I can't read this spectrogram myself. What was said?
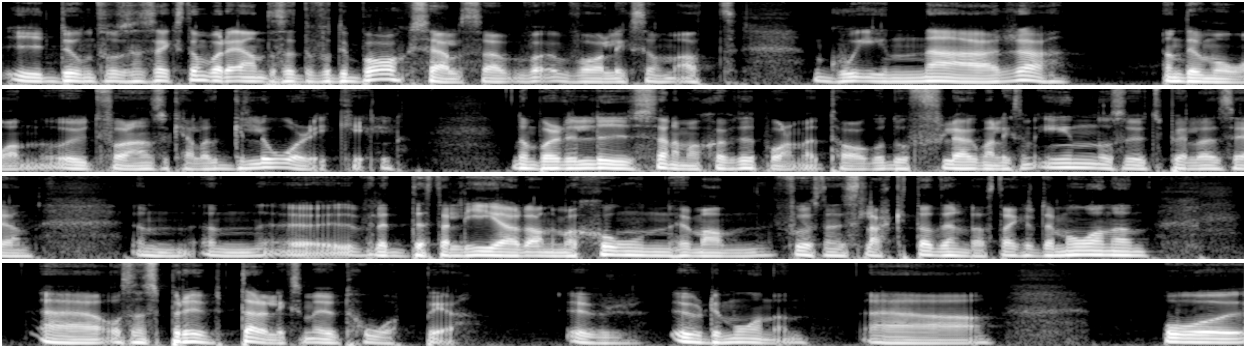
I Doom 2016 var det enda sättet att få tillbaka hälsa var, var liksom att gå in nära en demon och utföra en så kallad glory kill. De började lysa när man skjutit på dem ett tag och då flög man liksom in och så utspelade sig en, en, en väldigt detaljerad animation hur man fullständigt slaktade den där stackars demonen Uh, och sen sprutar det liksom ut HP ur, ur demonen. Uh, och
